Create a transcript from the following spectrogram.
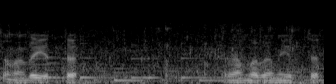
Sonunda yuttu. Kıran balığını yuttu.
